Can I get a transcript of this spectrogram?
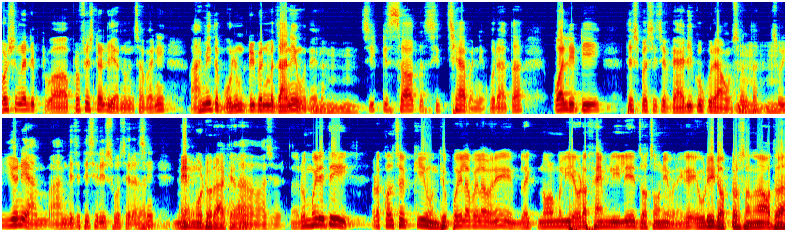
पर्सनली प्रोफेसनली हेर्नुहुन्छ भने हामी त भोल्युम ड्रिभनमा जानै हुँदैन। चिकित्सक शिक्षा भन्ने कुरा त क्वालिटी त्यसपछि चाहिँ भ्याल्युको कुरा आउँछ नि त। सो यो नै हाम हामीले चाहिँ त्यसरी सोचेर चाहिँ मेन मोटो राखेर। हजुर। र मैले त्यही एउटा कल्चर के हुन्थ्यो पहिला पहिला भने लाइक नर्मली एउटा फ्यामिलीले जचाउने भनेको एउटै डक्टरसँग अथवा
